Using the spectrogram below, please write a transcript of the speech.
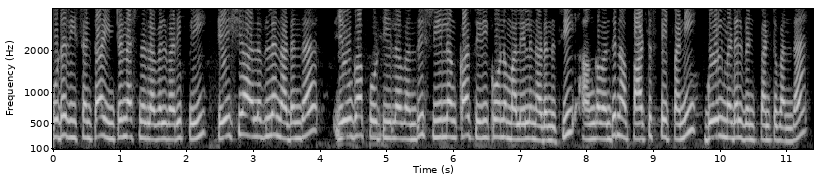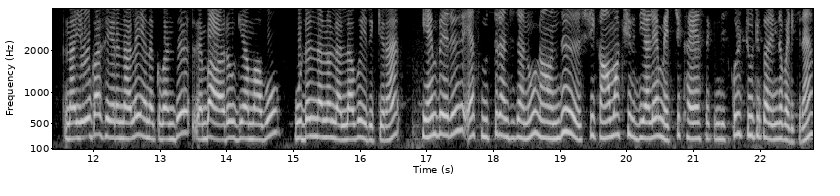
கூட ரீசெண்டாக இன்டர்நேஷ்னல் லெவல் வரை போய் ஏஷியா அளவில் நடந்த யோகா போட்டியில் வந்து ஸ்ரீலங்கா திரிகோணமலையில் நடந்துச்சு. அங்கே வந்து நான் பார்ட்டிசிபேட் பண்ணி கோல்டு மெடல் வின் பண்ணிட்டு வந்தேன். நான் யோகா செய்கிறனால எனக்கு வந்து ரொம்ப ஆரோக்கியமாகவும் உடல் நலம் நல்லாவும் இருக்கிறேன். என் பேர் எஸ் முத்துரஞ்சிதனு. நான் வந்து Sri Kamakshi Vidyalaya matric higher secondary school டியூட்டி படிக்கிறேன்.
